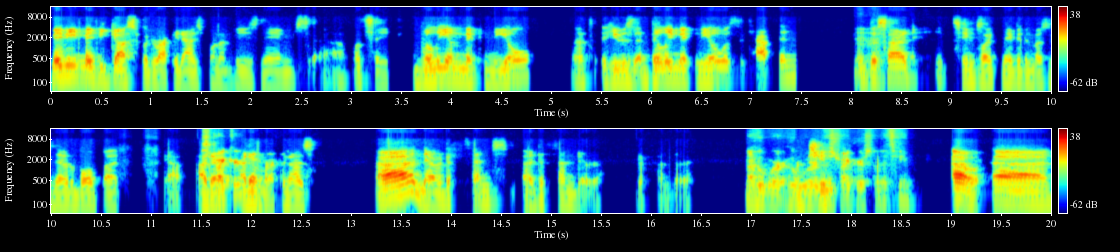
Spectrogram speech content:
Maybe maybe Gus would recognize one of these names. Uh, let's see, William McNeill. That's, he was Billy McNeill was the captain of the side. It seems like maybe the most notable, but yeah, I don't I don't recognize. Uh no, defense a defender. Defender. Now, who were who Or were Jim- the strikers on the team? Oh, uh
